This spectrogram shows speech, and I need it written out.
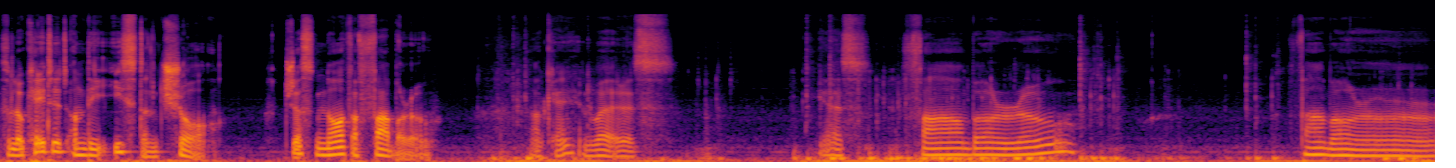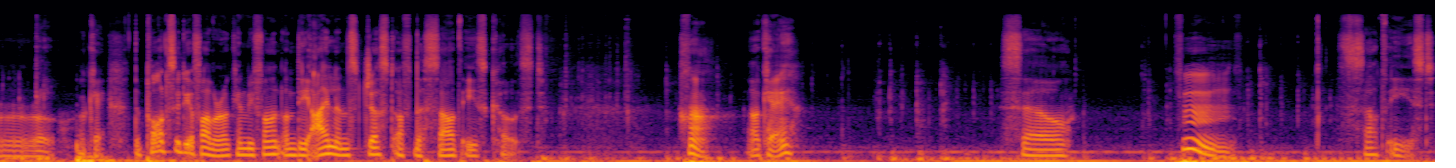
is located on the eastern shore, just north of Farborough. Okay, and where is... Yes, Farborough... Farborough. Okay, the port city of Farborough can be found on the islands just off the southeast coast. Huh, okay. So, hmm, southeast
